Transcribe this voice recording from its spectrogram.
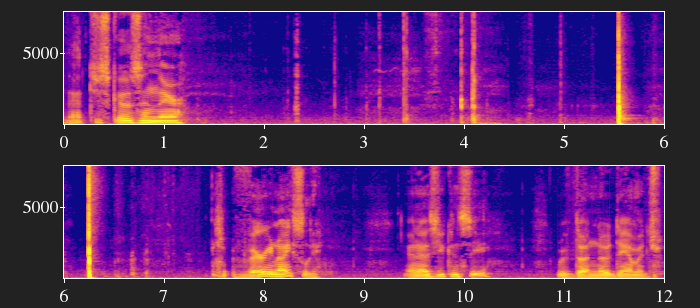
that just goes in there. very nicely. And as you can see, we've done no damage.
